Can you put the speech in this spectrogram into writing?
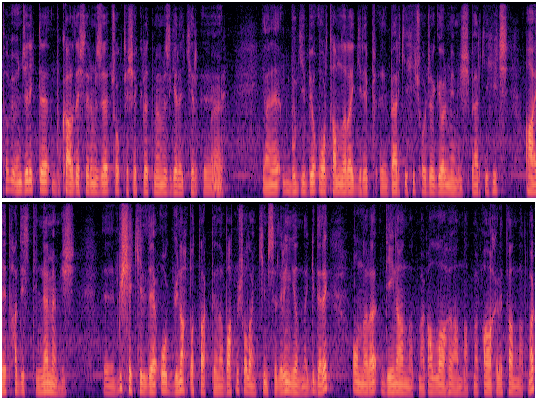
Tabii öncelikle bu kardeşlerimize çok teşekkür etmemiz gerekir. Ee, Evet. Yani bu gibi ortamlara girip e, belki hiç hoca görmemiş, belki hiç ayet hadis dinlememiş, bir şekilde o günah bataklığına batmış olan kimselerin yanına giderek onlara dini anlatmak, Allah'ı anlatmak, ahireti anlatmak,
